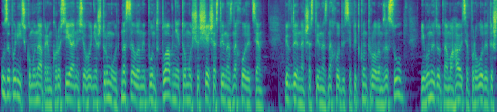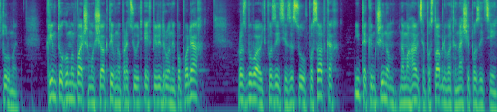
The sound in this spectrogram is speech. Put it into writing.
У запорізькому напрямку росіяни сьогодні штурмують населений пункт плавні, тому що ще частина знаходиться, південна частина знаходиться під контролем ЗСУ, і вони тут намагаються проводити штурми. Крім того, ми бачимо, що активно працюють FPV-дрони по полях розбивають позиції ЗСУ в посадках і таким чином намагаються послаблювати наші позиції.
